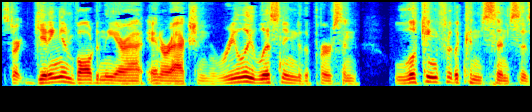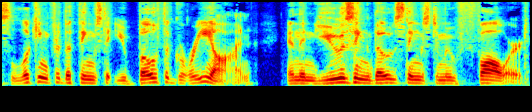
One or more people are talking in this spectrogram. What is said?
start getting involved in the interaction, really listening to the person, looking for the consensus, looking for the things that you both agree on, and then using those things to move forward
